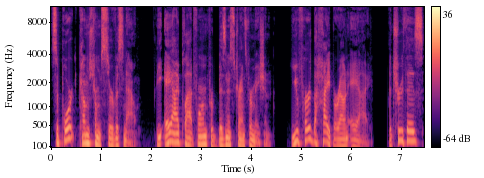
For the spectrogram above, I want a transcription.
Support comes from ServiceNow, the AI platform for business transformation. You've heard the hype around AI. The truth is,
